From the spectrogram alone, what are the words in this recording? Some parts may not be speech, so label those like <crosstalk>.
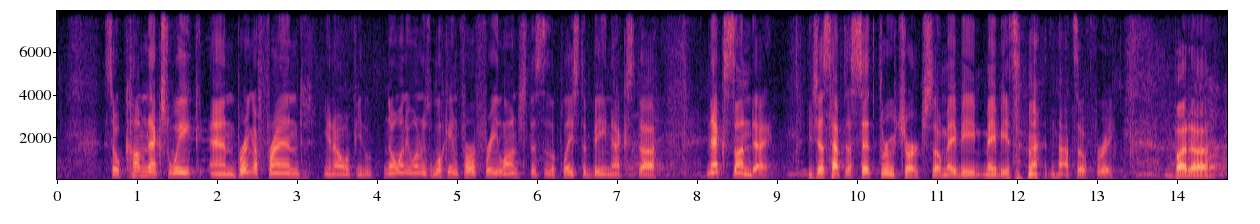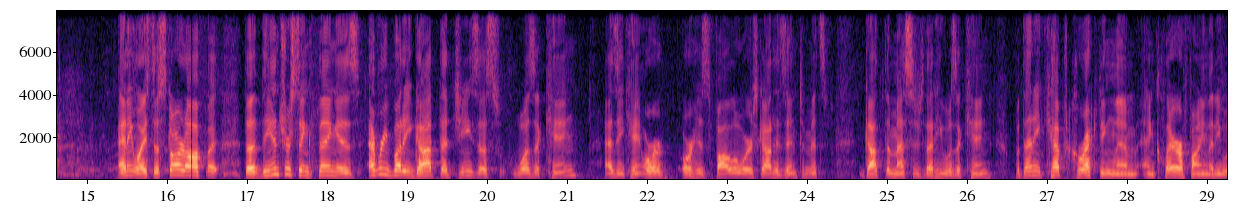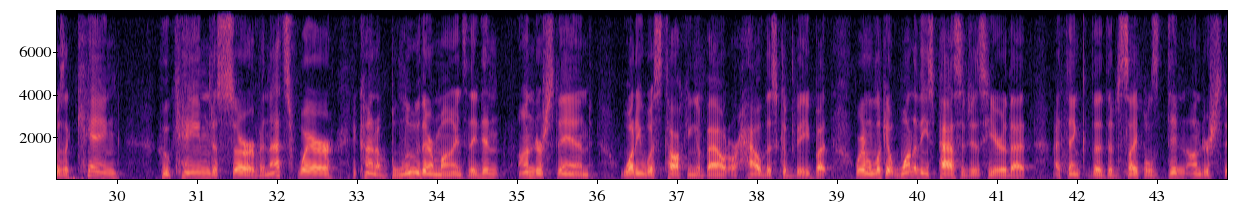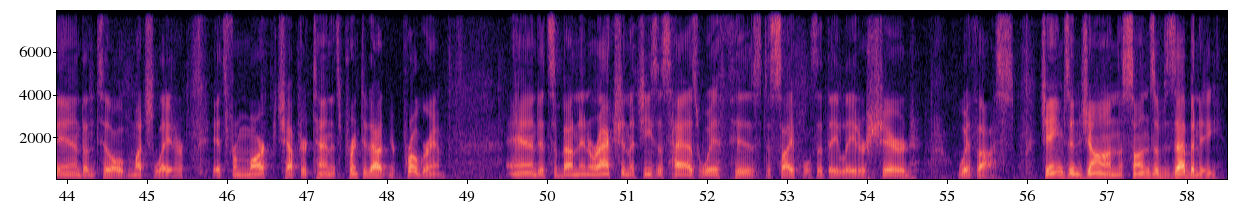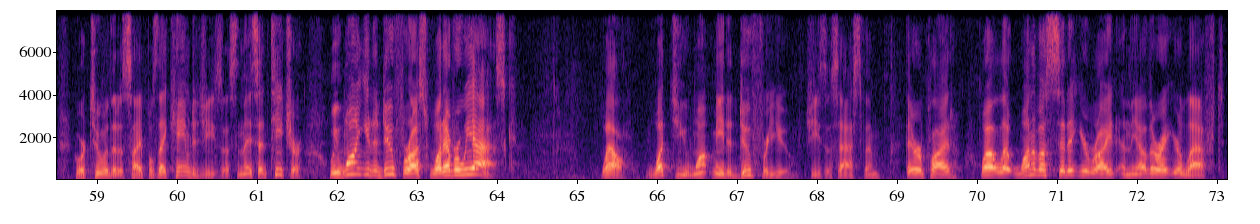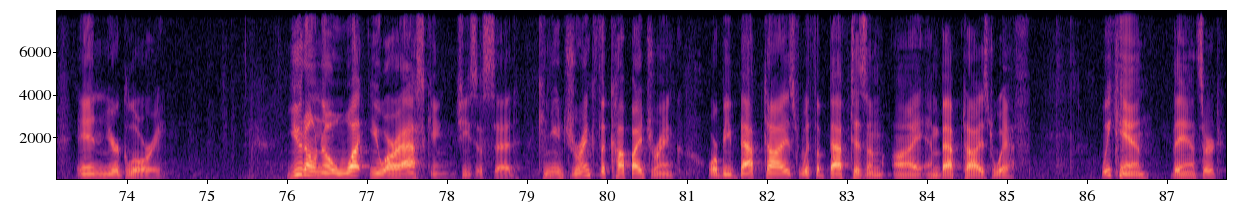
so come next week and bring a friend. You know, if you know anyone who's looking for a free lunch, this is the place to be next uh, next Sunday. You just have to sit through church, so maybe maybe it's <laughs> not, so free. But uh, anyways, to start off, uh, the the interesting thing is everybody got that Jesus was a king as he came, or or his followers got his intimates got the message that he was a king, but then he kept correcting them and clarifying that he was a king who came to serve. And that's where it kind of blew their minds. They didn't understand what he was talking about or how this could be. But we're going to look at one of these passages here that I think the, the disciples didn't understand until much later. It's from Mark chapter 10, it's printed out in your program and it's about an interaction that Jesus has with his disciples that they later shared with us. James and John, the sons of Zebedee, who are two of the disciples, they came to Jesus and they said, Teacher, we want you to do for us whatever we ask. Well, what do you want me to do for you? Jesus asked them. They replied, Well, let one of us sit at your right and the other at your left in your glory. You don't know what you are asking, Jesus said. Can you drink the cup I drink, or be baptized with the baptism I am baptized with? We can, they answered.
